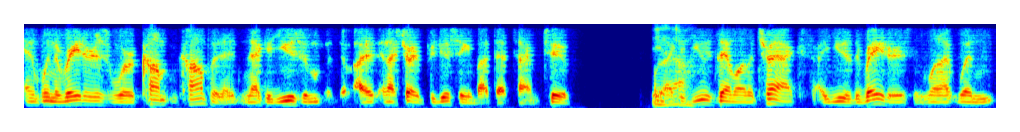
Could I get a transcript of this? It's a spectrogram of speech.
And when the Raiders were com- competent, and I could use them, I, and I started producing about that time too. When I could use them on the tracks, I used the Raiders, and when I when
